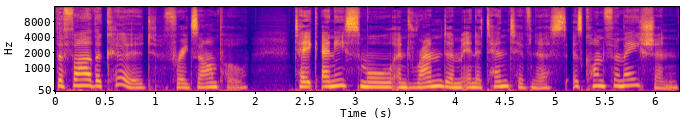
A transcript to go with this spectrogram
The father could, for example, take any small and random inattentiveness as confirmation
